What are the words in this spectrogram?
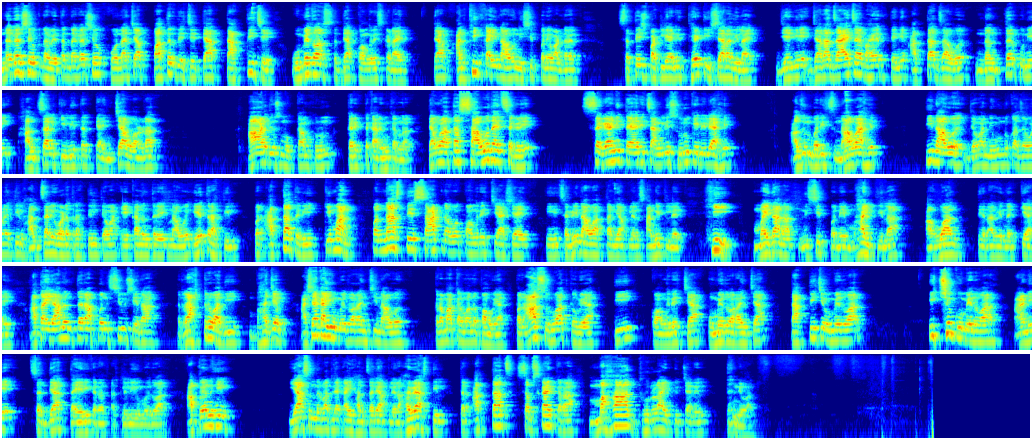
नगरसेवक नव्हे तर नगरसेवक होण्याच्या पात्रतेचे त्या ताकदीचे उमेदवार सध्या काँग्रेसकडे आहेत. त्या आणखी काही नावं निश्चितपणे वाढणार आहेत. सतेज पाटील यांनी थेट इशारा दिलाय. ज्यांनी ज्यांना जायचं आहे बाहेर त्यांनी आत्ताच जावं. नंतर कुणी हालचाल केली तर त्यांच्या वॉर्डात आठ दिवस मुक्काम करून करेक्ट कार्यक्रम करणार. त्यामुळे आता सावध आहेत सगळे. सगळ्यांनी तयारी चांगली सुरू केलेली आहे. अजून बरीच नावं आहेत. ती नावं जेव्हा निवडणुका जवळ येतील हालचाली वाढत राहतील तेव्हा एकानंतर एक नावं येत राहतील. पण आत्ता तरी किमान पन्नास ते साठ नावं काँग्रेसची अशी आहेत. ही सगळी नावं आता मी आपल्याला सांगितली आहेत. ही मैदानात निश्चितपणे महायुतीला आव्हान देणार हे नक्की आहे. आता यानंतर आपण शिवसेना राष्ट्रवादी भाजप अशा काही उमेदवारांची नावं क्रमाक्रमानं पाहूया. पण आज सुरुवात करूया ती काँग्रेसच्या उमेदवारांच्या ताकदीचे उमेदवार इच्छुक उमेदवार आणि सध्या तयारी करत असलेली उमेदवार. आपणही या संदर्भातल्या काही हालचाली आपल्याला हव्या असतील तर आत्ताच सबस्क्राईब करा. महाधुरळा युट्यूब चॅनेल धन्यवाद.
